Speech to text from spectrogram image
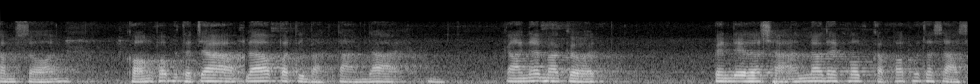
คำสอนของพระพุทธเจ้าแล้วปฏิบัติตามได้ การได้มาเกิดเป็นเดรัจฉานแล้วได้พบกับพระพุทธศาส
